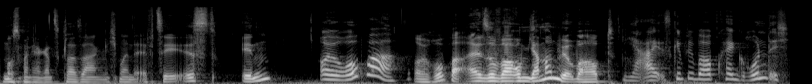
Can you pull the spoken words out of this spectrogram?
muss man ja ganz klar sagen, ich meine, der FC ist in Europa! Europa. Also warum jammern wir überhaupt? Ja, es gibt überhaupt keinen Grund. Ich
